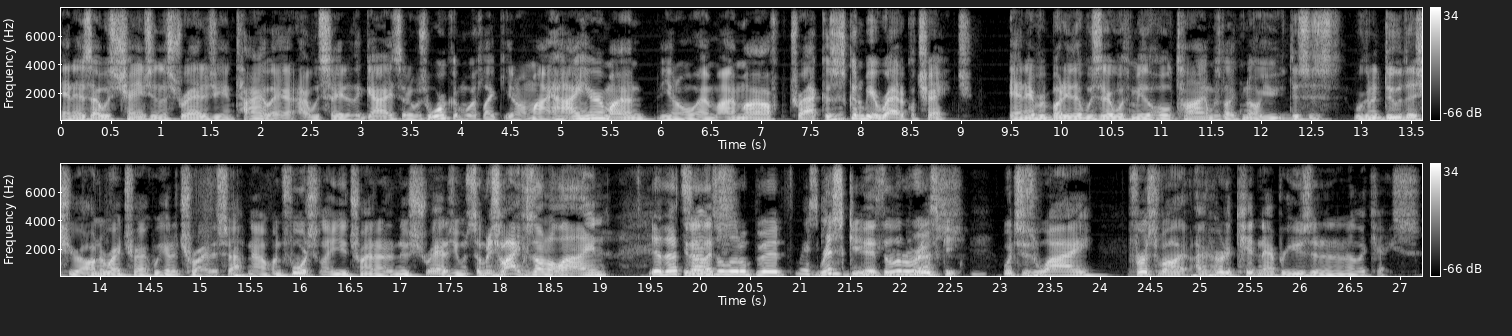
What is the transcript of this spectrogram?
And as I was changing the strategy entirely, I, I would say to the guys that I was working with, like, you know, am I high here? Am I on, you know, am, am I off track? Because it's going to be a radical change. And everybody that was there with me the whole time was like, no, you, this is, we're going to do this. You're on the right track. We got to try this out. Now, unfortunately, you're trying out a new strategy when somebody's life is on the line. Yeah, that You know, sounds a little bit Risky. risky. It's a little Chris. risky, which is why, first of all, I'd heard a kidnapper use it in another case.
